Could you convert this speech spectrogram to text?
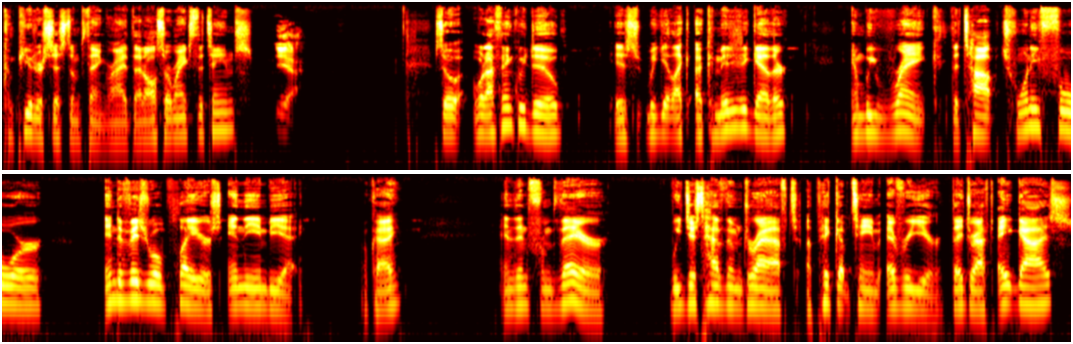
computer system thing, right? That also ranks the teams. Yeah. So, what I think we do is we get like a committee together and we rank the top 24 individual players in the NBA. Okay? And then from there, we just have them draft a pickup team every year. They draft eight guys,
